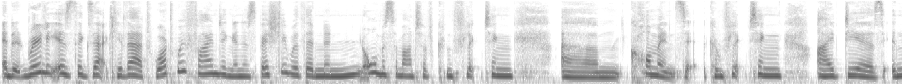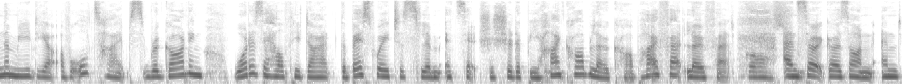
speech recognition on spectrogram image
And it really is exactly that. What we're finding, and especially with an enormous amount of conflicting um, comments, conflicting ideas in the media of all types regarding what is a healthy diet, the best way to slim, etc. Should it be high carb, low carb, high fat, low fat? Gosh. And so it goes on. And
